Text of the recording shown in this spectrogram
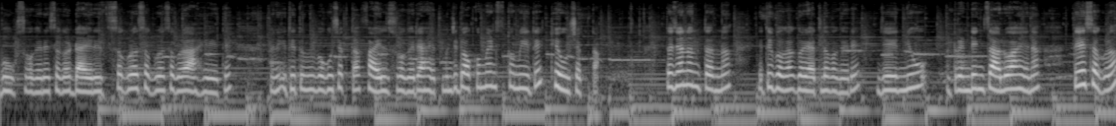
बुक्स वगैरे सगळं डायरीज सगळं सगळं सगळं आहे इथे. आणि इथे तुम्ही बघू शकता फाईल्स वगैरे आहेत. म्हणजे डॉक्युमेंट्स तुम्ही इथे ठेवू शकता. त्याच्यानंतरनं इथे बघा गळ्यातलं वगैरे जे न्यू ट्रेंडिंग चालू आहे ना ते सगळं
